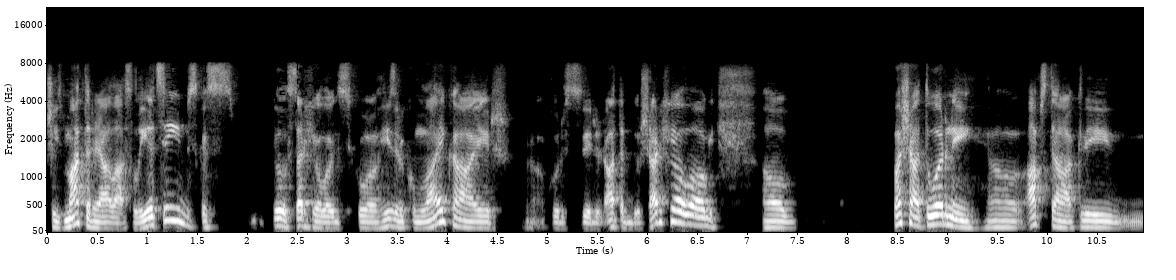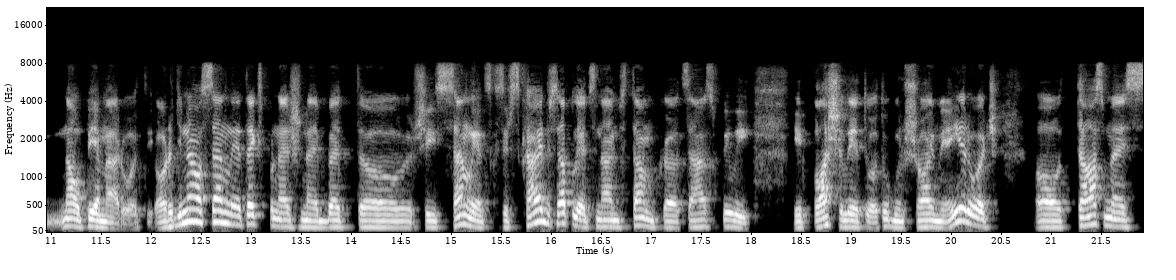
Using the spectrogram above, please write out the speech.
šīs materiālās liecības, kas pilsētas arheoloģisko izrakumu laikā ir, kuras ir atraduši arheologi. Pašā tornī apstākļi nav piemēroti oriģināla senlietu eksponēšanai, bet šīs senlietas, kas ir skaidrs apliecinājums tam, ka Cēlā pilī ir plaši lietot ugunsšaujamie ieroči, tās mēs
